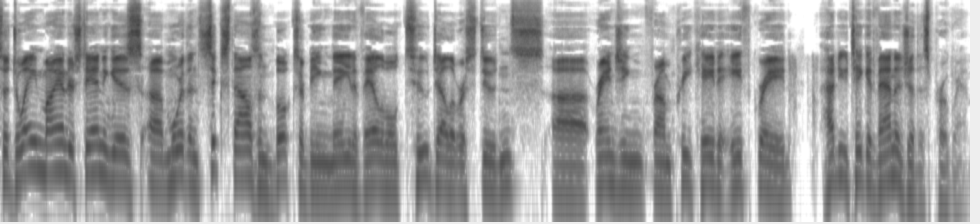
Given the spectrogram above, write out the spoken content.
So, Dwayne, my understanding is uh, more than 6,000 books are being made available to Delaware students, uh, ranging from pre K to eighth grade. How do you take advantage of this program?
